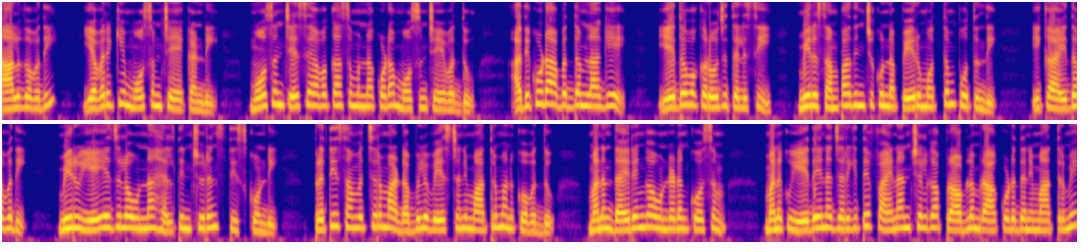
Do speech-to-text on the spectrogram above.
నాలుగవది ఎవరికీ మోసం చేయకండి. మోసం చేసే అవకాశమున్నా కూడా మోసం చేయవద్దు. అది కూడా అబద్ధంలాగే ఏదో ఒక రోజు తెలిసి మీరు సంపాదించుకున్న పేరు మొత్తం పోతుంది. ఇక ఐదవది మీరు ఏ ఏజ్లో ఉన్నా హెల్త్ ఇన్సూరెన్స్ తీసుకోండి. ప్రతి సంవత్సరం ఆ డబ్బులు వేస్ట్ అని మాత్రం అనుకోవద్దు. మనం ధైర్యంగా ఉండడం కోసం మనకు ఏదైనా జరిగితే ఫైనాన్షియల్గా ప్రాబ్లం రాకూడదని మాత్రమే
